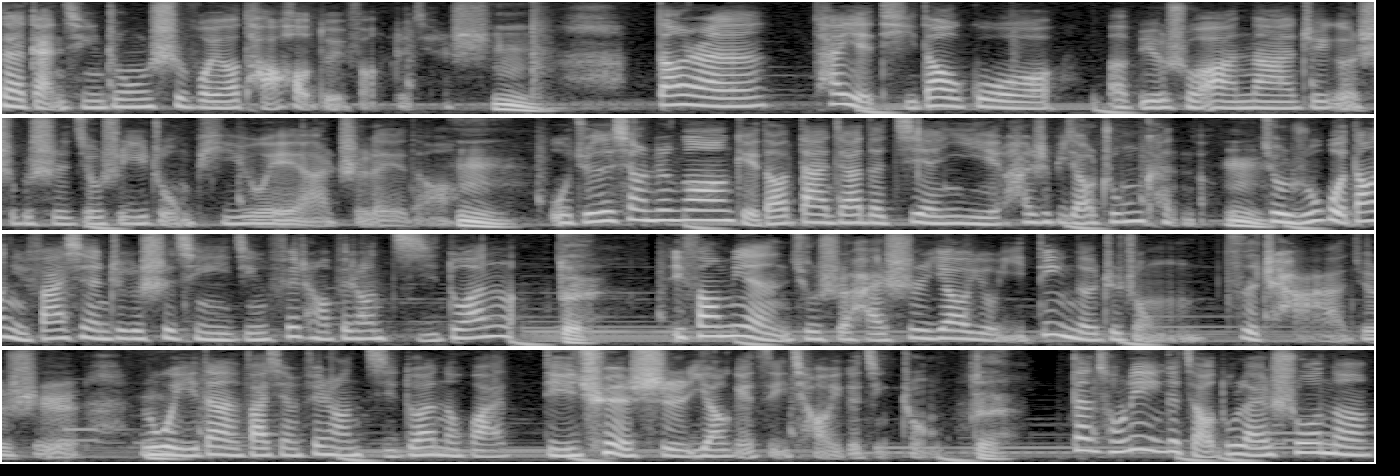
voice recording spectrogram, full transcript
在感情中是否要讨好对方这件事。嗯当然，他也提到过，呃，比如说啊，那这个是不是就是一种 PUA 啊之类的啊？嗯我觉得象征刚刚给到大家的建议还是比较中肯的。嗯，就如果当你发现这个事情已经非常非常极端了，对，一方面就是还是要有一定的这种自查，就是如果一旦发现非常极端的话，的确是要给自己敲一个警钟。对，但从另一个角度来说呢，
